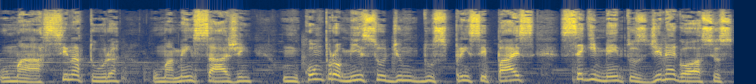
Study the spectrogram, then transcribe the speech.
uma assinatura, uma mensagem, um compromisso de um dos principais segmentos de negócios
